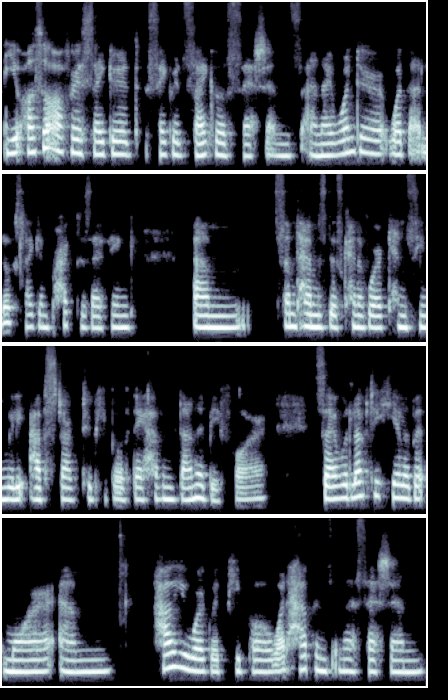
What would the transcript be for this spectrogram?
you also offer sacred sacred cycle sessions and i wonder what that looks like in practice. I think um sometimes this kind of work can seem really abstract to people if they haven't done it before. So i would love to hear a bit more um how you work with people, what happens in a session,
